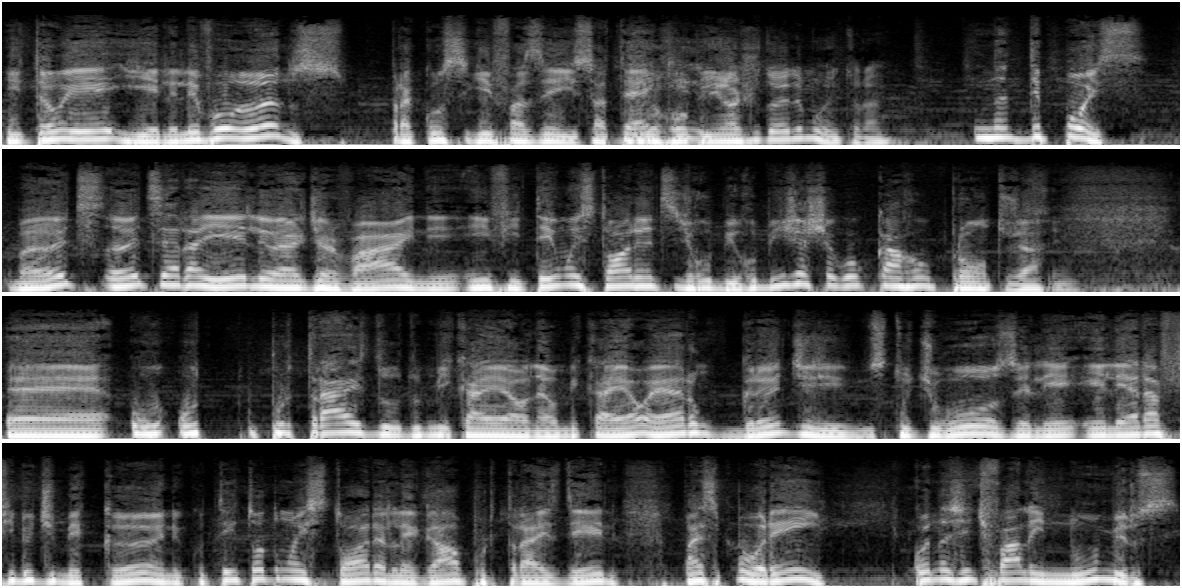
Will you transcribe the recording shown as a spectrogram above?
Então, e, e ele levou anos para conseguir fazer isso. Até E o que- Rubinho ajudou ele muito, né? na- depois. Mas antes, antes era ele, o Ed Irvine, enfim, tem uma história antes de Rubinho. Rubinho já chegou com o carro pronto já. É, o, o- por trás do, do Mikael, né? O Mikael era um grande estudioso, ele, ele era filho de mecânico, tem toda uma história legal por trás dele. Mas, porém, quando a gente fala em números,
